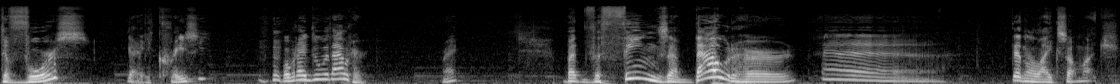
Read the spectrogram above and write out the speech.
Divorce? You gotta be crazy. what would I do without her? Right? But the things about her, eh, didn't like so much.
